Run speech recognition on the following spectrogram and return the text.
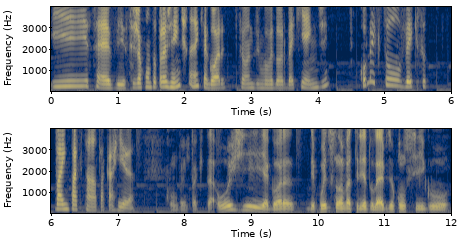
E Sev, você já contou pra gente, né, que agora você é um desenvolvedor back-end. Como é que tu vê que isso vai impactar na tua carreira? Como vai impactar? Hoje, agora, depois dessa nova trilha do Labs, eu consigo...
